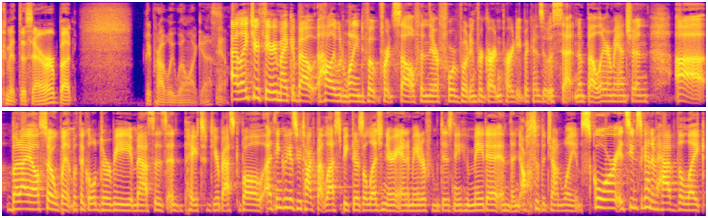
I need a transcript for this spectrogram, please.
commit this error, but they probably will, I guess. Yeah. I liked your theory, Mike, about Hollywood wanting to vote for itself and therefore voting for Garden Party because it was set in a Bel Air mansion. Uh, but I also went with the Gold Derby masses and picked Dear Basketball. I think because we talked about last week, there's a legendary animator from Disney who made it, and then also the John Williams score. It seems to kind of have the like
